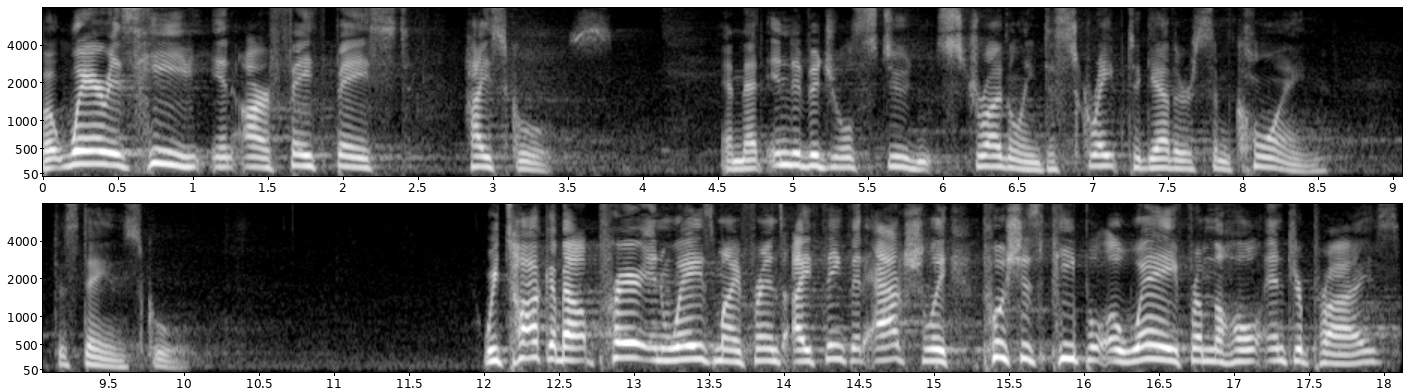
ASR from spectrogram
But where is he in our faith based high schools and that individual student struggling to scrape together some coin to stay in school? We talk about prayer in ways, my friends, I think that actually pushes people away from the whole enterprise,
